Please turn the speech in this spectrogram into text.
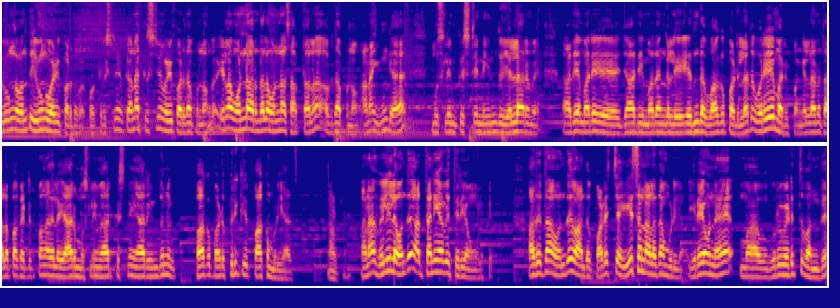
இவங்க வந்து இவங்க வழிபாடு தான் இப்போ கிறிஸ்டின் இருக்கானா கிறிஸ்டின் வழிபாடு தான் பண்ணுவாங்க. எல்லாம் ஒன்றா இருந்தாலும் ஒன்றா சாப்பிட்டாலும் அப்படிதான் பண்ணுவாங்க. ஆனால் இங்கே முஸ்லீம் கிறிஸ்டின் இந்து எல்லாருமே அதே மாதிரி ஜாதி மதங்கள் எந்த பாகுபாடு இல்லாத ஒரே மாதிரி இருப்பாங்க. எல்லாரும் தலைப்பா கட்டியிருப்பாங்க. அதில் யார் முஸ்லீம் யார் கிறிஸ்டின் யார் இந்துன்னு பாகுபாடு பிரிக்க பார்க்க முடியாது. ஆனால் வெளியில் வந்து அது தனியாகவே தெரியும் அவங்களுக்கு. அதுதான் வந்து அந்த படைச்ச ஈசனால தான் முடியும். இறைவனை ம உருவெடுத்து வந்து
